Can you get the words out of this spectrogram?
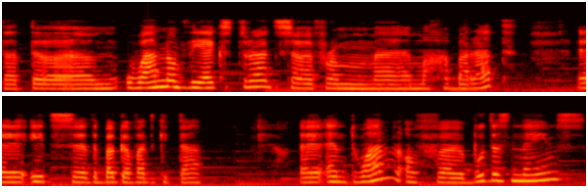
that um, one of the extracts uh, from uh, Mahabharat, uh, it's the Bhagavad Gita, and one of Buddha's names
